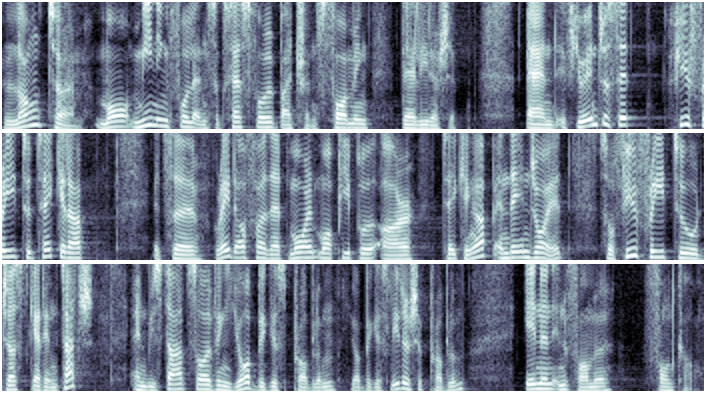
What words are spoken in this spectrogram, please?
long term more meaningful and successful by transforming their leadership. And if you're interested, feel free to take it up. It's a great offer that more and more people are taking up and they enjoy it. So feel free to just get in touch and we start solving your biggest problem, your biggest leadership problem, in an informal phone call.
